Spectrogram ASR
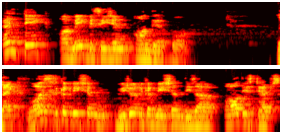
and take or make decision on their own. Like voice recognition, visual recognition, these are all these steps.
